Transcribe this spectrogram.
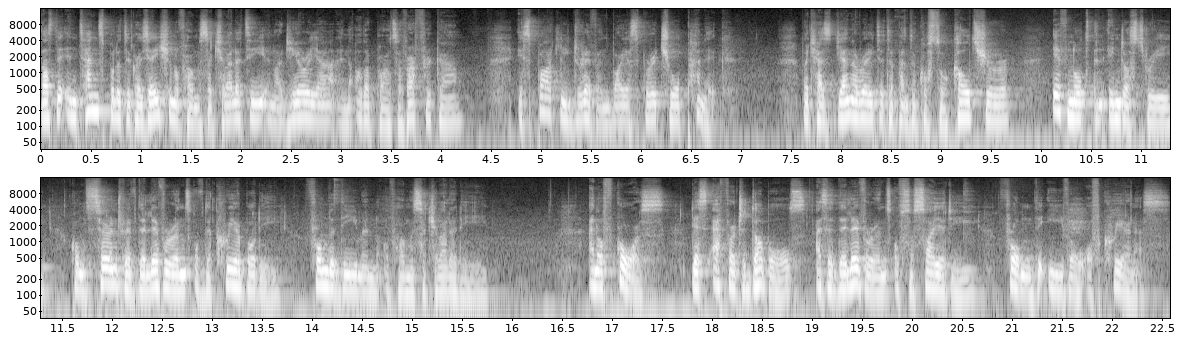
Thus, the intense politicization of homosexuality in Nigeria and other parts of Africa is partly driven by a spiritual panic, which has generated a Pentecostal culture, if not an industry, concerned with deliverance of the queer body from the demon of homosexuality. And of course, this effort doubles as a deliverance of society from the evil of queerness.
